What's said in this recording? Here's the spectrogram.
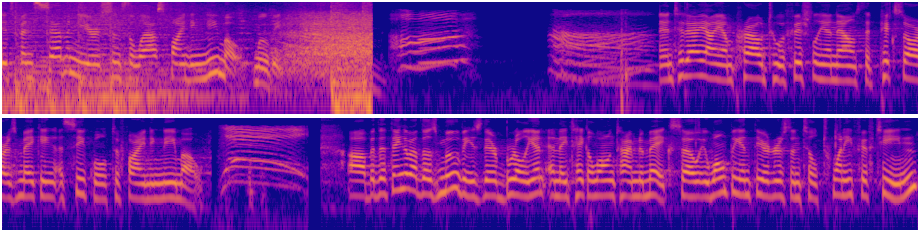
It's been seven years since the last Finding Nemo movie. And today I am proud to officially announce that Pixar is making a sequel to Finding Nemo. Yay! Uh, but the thing about those movies, they're brilliant and they take a long time to make, so it won't be in theaters until 2015.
